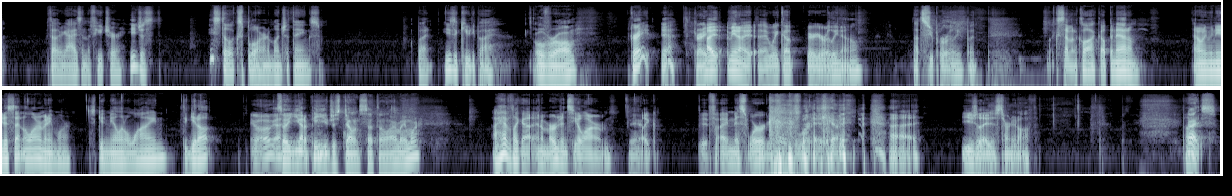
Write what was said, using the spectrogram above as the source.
with other guys in the future. He just he's still exploring a bunch of things, but he's a cutie pie. Overall, Great, yeah. great. I I mean I, I wake up very early now, not super early, but like seven o'clock up and at 'em. I don't even need to set an alarm anymore. Just give me a little wine to get up, Oh, okay. So you gotta pee. you just don't set the alarm anymore? I have like a, an emergency alarm. Yeah. Like if I miss work, You're late for work, but, yeah. uh, usually I just turn it off. But Nice.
